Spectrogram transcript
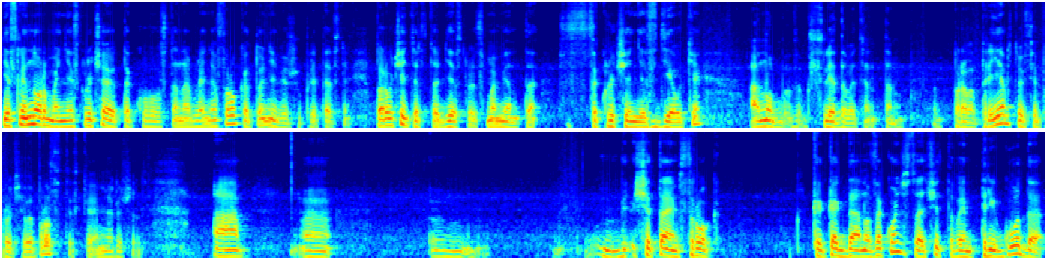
если нормы не исключают такого установления срока, то не вижу препятствий. Поручительство действует с момента заключения сделки, оно, следовательно, там, правоприемственность и прочие вопросы, так сказать, решать. А э, считаем срок, когда оно закончится, отсчитываем три года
